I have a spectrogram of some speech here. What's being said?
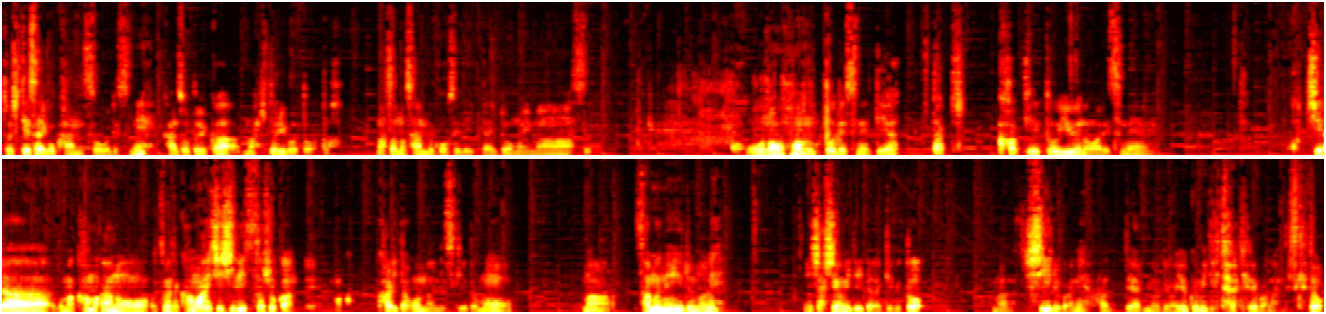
そして最後感想ですね。感想というか、まあ、独り言と、まあ、その3部構成でいきたいと思います。この本とですね、出会ったきっかけというのはですね、こちら、まあ、かま、あの、すみません、釜石市立図書館で、借りた本なんですけれども、まあ、サムネイルのね、写真を見ていただけると、まあ、シールがね、貼ってあるのではよく見ていただければなんですけど、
